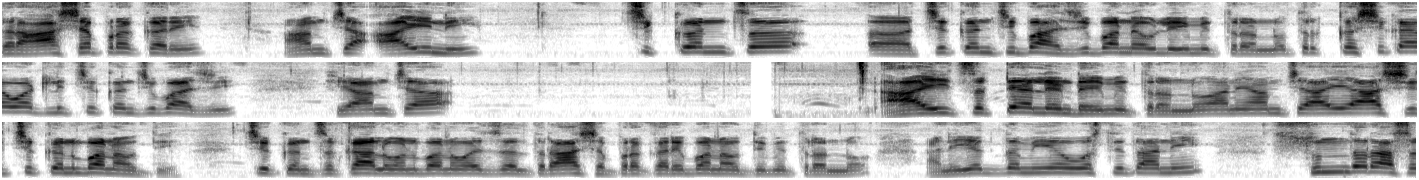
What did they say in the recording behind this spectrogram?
तर अशा प्रकारे आमच्या आईने चिकनचं चिकनची भाजी बनवली मित्रांनो. तर कशी काय वाटली चिकनची भाजी? ही आमच्या आईचं टॅलेंट आहे मित्रांनो आणि आमची आई अशी चिकन बनवते. चिकनचं कालवण बनवायचं झालं तर अशा प्रकारे बनवते मित्रांनो आणि एकदम व्यवस्थित आणि सुंदर असं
